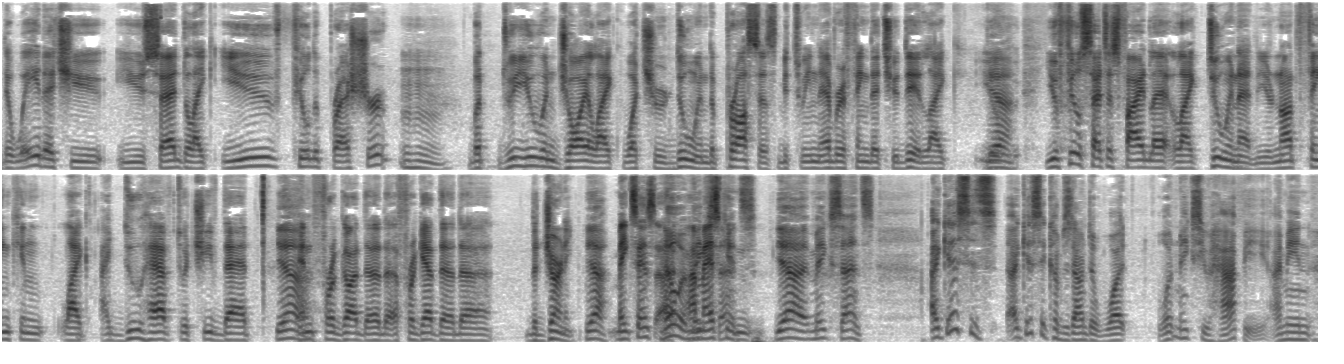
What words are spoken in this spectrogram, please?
the way that you you said like you feel the pressure. Mm-hmm. But do you enjoy like what you're doing, the process between everything that you did? Like you, Yeah. you feel satisfied like, like doing that. You're not thinking like I do have to achieve that. Yeah. And forgot the, the forget the, the the journey. Yeah. Make sense? No, I, it I'm makes asking. sense. Yeah, it makes sense. I guess it's I guess it comes down to what what makes you happy. I mean,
